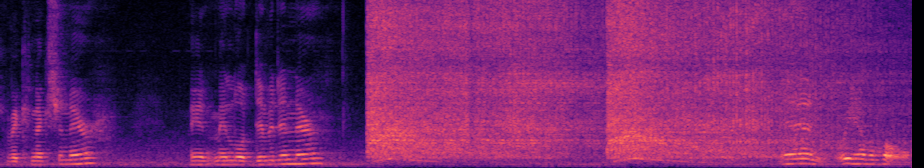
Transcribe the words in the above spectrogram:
Have a connection there. Made, made a little divot in there. And we have a hole.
